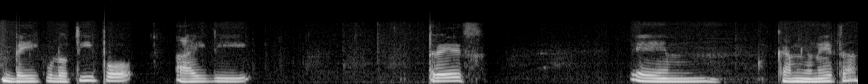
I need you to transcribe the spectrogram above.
Vehículo tipo, ID 3, em, camioneta.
